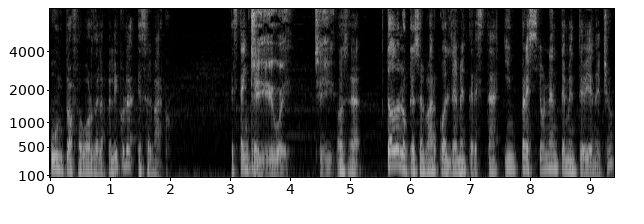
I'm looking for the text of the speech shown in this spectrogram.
punto a favor de la película es el barco. Está increíble. Sí, güey. Sí, O sea, todo lo que es el barco, el Demeter, está impresionantemente bien hecho.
